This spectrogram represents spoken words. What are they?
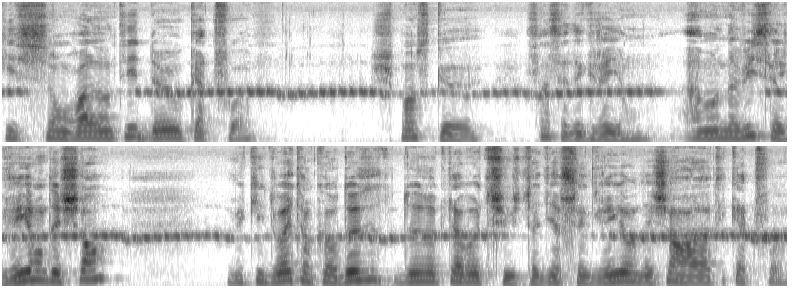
qui sont ralentis deux ou quatre fois. Je pense que ça, c'est des grillons. À mon avis, c'est le grillon des champs, mais qui doit être encore deux, octaves au-dessus. C'est-à-dire c'est le grillon des champs ralenti quatre fois.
